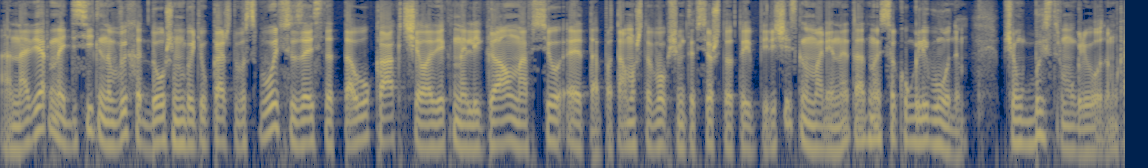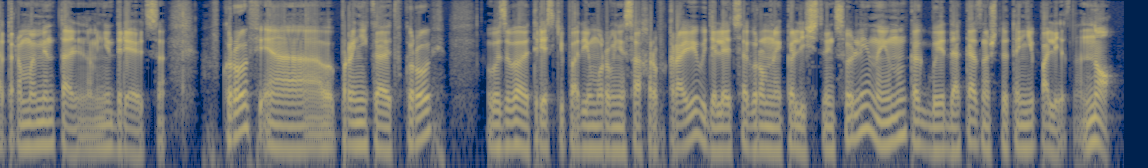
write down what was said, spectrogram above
А, Наверное, действительно, выход должен быть у каждого свой, все зависит от того, как человек налегал на все это, потому что, в общем-то, все, что ты перечислил, Марина, это относится к углеводам, причем к быстрым углеводам, которые моментально внедряются в кровь, э, проникают в кровь, вызывают резкий подъем уровня сахара в крови, выделяется огромное количество инсулина, и ну, как бы доказано, что это не полезно. Но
